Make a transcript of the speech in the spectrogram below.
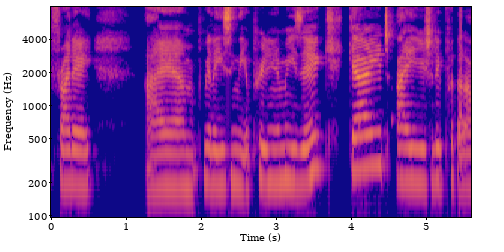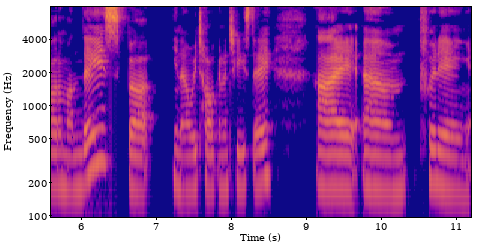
Friday, I am releasing the Opinion Music guide. I usually put that out on Mondays, but you know, we talk on a Tuesday. I am putting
